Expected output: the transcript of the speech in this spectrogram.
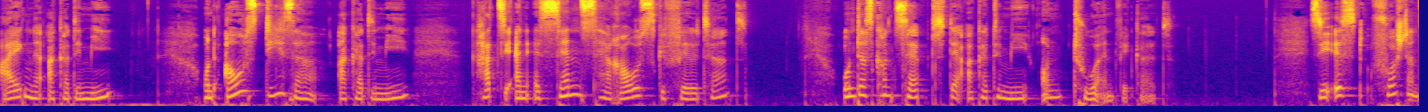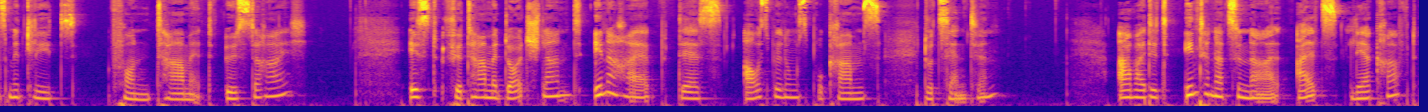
eigene Akademie und aus dieser Akademie hat sie eine Essenz herausgefiltert, und das Konzept der Akademie on Tour entwickelt. Sie ist Vorstandsmitglied von TAMED Österreich, ist für TAMED Deutschland innerhalb des Ausbildungsprogramms Dozentin, arbeitet international als Lehrkraft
